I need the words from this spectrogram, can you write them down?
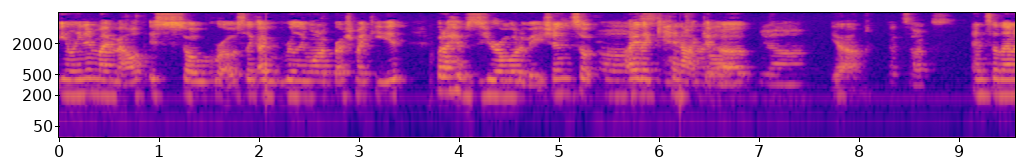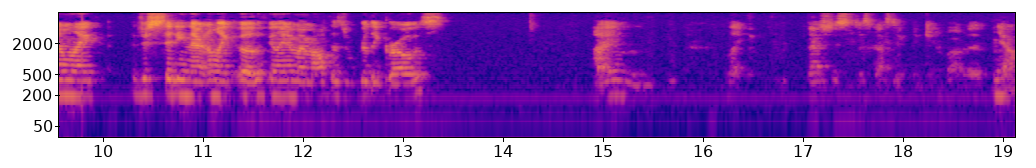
feeling in my mouth is so gross. Like, I really want to brush my teeth, but I have zero motivation. So, Oh, I, like, cannot get up. Yeah, yeah. that sucks. And so then I'm like, just sitting there and I'm like, oh, the feeling in my mouth is really gross. I'm like, that's just disgusting thinking about it. Yeah.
